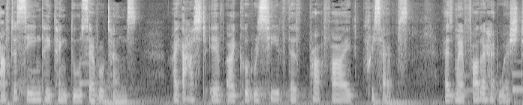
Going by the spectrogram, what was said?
After seeing Thanh Tu several times, I asked if I could receive the five precepts, as my father had wished.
